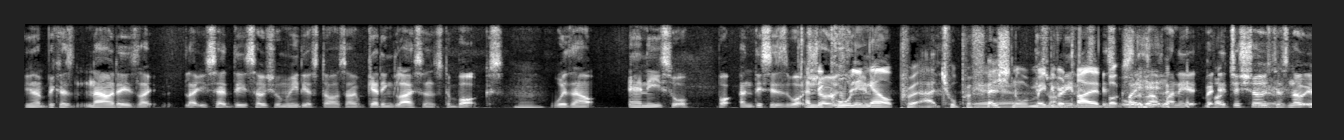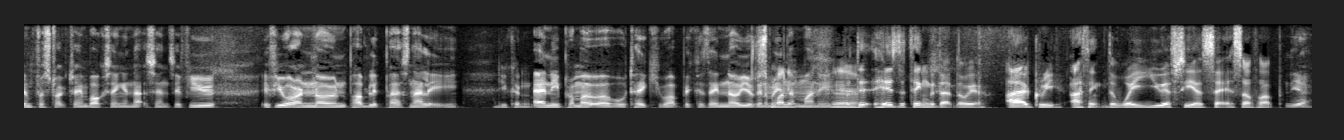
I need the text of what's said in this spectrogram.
you know because nowadays like like you said these social media stars are getting licensed to box Mm. without any sort of bo- and this is what and shows they're the calling in- out pro- actual professional, That's maybe what I mean. retired it's, it's boxers. all about money, but, But- it just shows yeah. there's no infrastructure in boxing in that sense. If you if you are a known public personality, You can. any promoter will take you up because they know you're going to make money. them money. Yeah. But th- here's the thing with that, though. Yeah, I agree. I think the way UFC has set itself up Yeah,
